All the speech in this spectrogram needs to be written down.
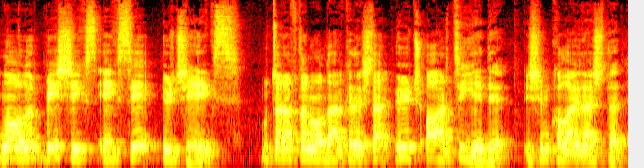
Ne olur? 5x eksi 3x. Bu tarafta ne oldu arkadaşlar? 3 artı 7. İşim kolaylaştı.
